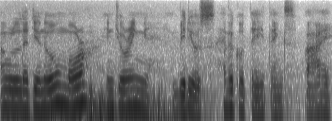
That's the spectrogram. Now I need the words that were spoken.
I will let you know more in during videos. Have a good day. Thanks. Bye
